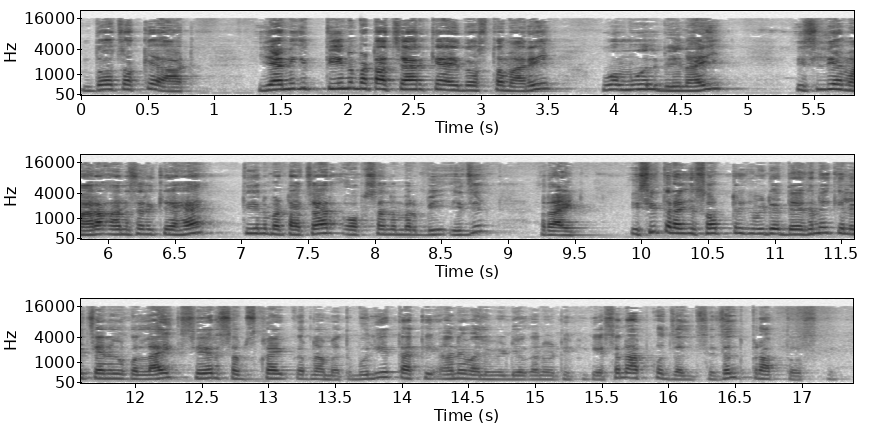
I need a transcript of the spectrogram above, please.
दो चौके आठ। यानी कि तीन बटा चार क्या है दोस्तों हमारी? वो मूल भिन्न आई। इसलिए हमारा आंसर क्या है? तीन बटा चार, option number B is right. इसी तरह की शॉर्ट ट्रिक वीडियो देखने के लिए चैनल को लाइक, शेयर, सब्सक्राइब करना मत भूलिए ताकि आने वाली वीडियो का नोटिफिकेशन आपको जल्द से जल्द प्राप्त हो सके।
